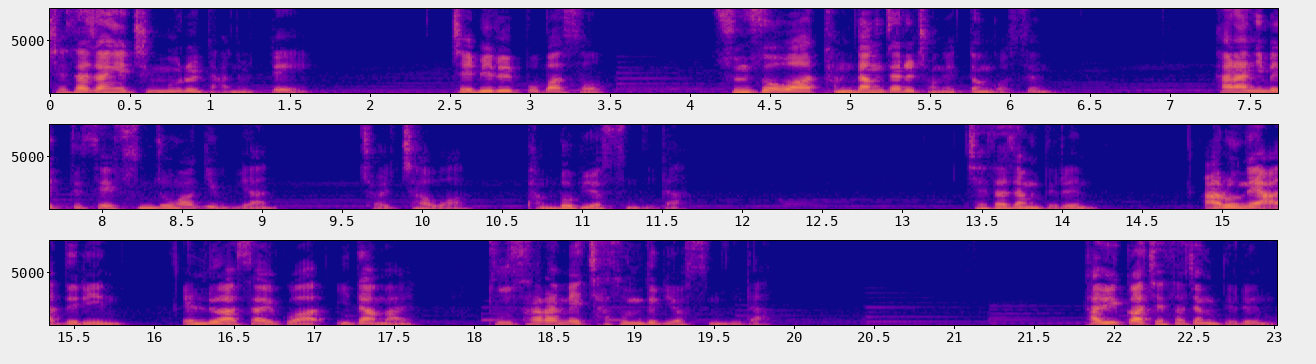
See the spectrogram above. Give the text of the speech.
제사장의 직무를 나눌 때 제비를 뽑아서 순서와 담당자를 정했던 것은 하나님의 뜻에 순종하기 위한 절차와 방법이었습니다. 제사장들은 아론의 아들인 엘르아살과 이다말 두 사람의 자손들이었습니다. 다윗과 제사장들은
